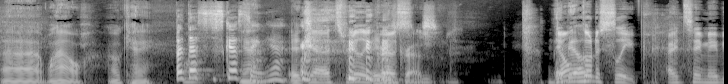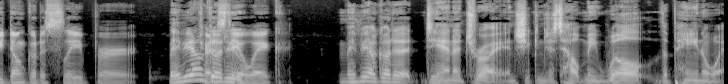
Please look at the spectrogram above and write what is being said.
uh, wow. Okay. but that's disgusting. Yeah. It- Yeah, it's really It is gross. gross. Don't I'll- go to sleep. I'd say maybe don't go to sleep or Maybe I'll try go to stay to awake. Maybe I'll go to Deanna Troi and she can just help me will the pain away.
